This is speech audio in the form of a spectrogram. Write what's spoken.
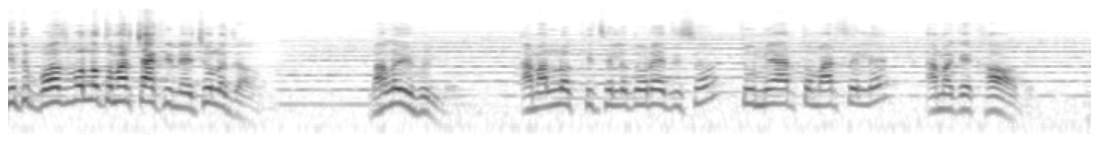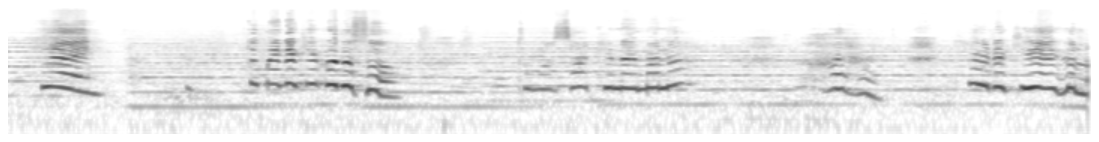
কিন্তু বস বলল তোমার চাকরি নেই চলে যাও। ভালোই হইল। আমার লক্ষ্মী ছেলে তোরে দিছো তুমি আর তোমার ছেলে আমাকে খাওয়াবে। তুমি এটা কি করতেছো? তোমার চাকরি নাই মানে? হায় হায় এটা কি হয়ে গেল?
